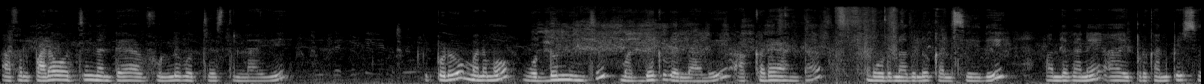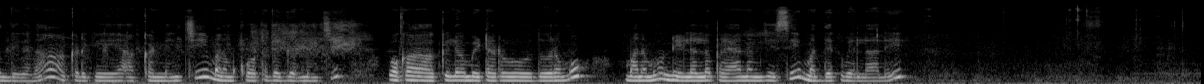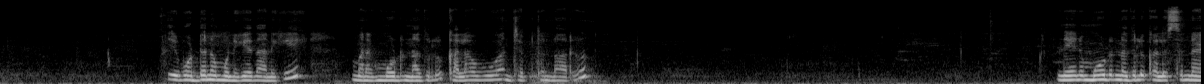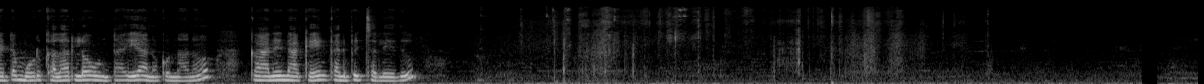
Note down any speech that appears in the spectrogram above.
అసలు పడవ వచ్చిందంటే అవి ఫుల్గా వచ్చేస్తున్నాయి. ఇప్పుడు మనము ఒడ్డు నుంచి మధ్యకు వెళ్ళాలి. అక్కడే అంట మూడు నదులు కలిసేది. అందుకనే ఇప్పుడు కనిపిస్తుంది కదా అక్కడికి అక్కడి నుంచి మనం కోట దగ్గర నుంచి ఒక కిలోమీటరు దూరము మనము నీళ్ళల్లో ప్రయాణం చేసి మధ్యకు వెళ్ళాలి. ఈ ఒడ్డున మునిగేదానికి మనకు మూడు నదులు కలవు అని చెప్తున్నారు. నేను మూడు నదులు కలుస్తున్నాయంటే మూడు కలర్లో ఉంటాయి అనుకున్నాను కానీ నాకేం కనిపించలేదు.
